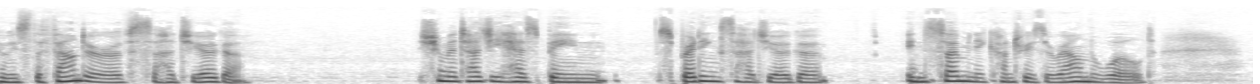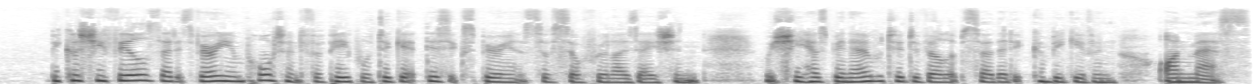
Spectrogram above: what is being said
who is the founder of Sahaja Yoga. Srimataji has been spreading Sahaja Yoga in so many countries around the world because she feels that it's very important for people to get this experience of self realization, which she has been able to develop so that it can be given en masse.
